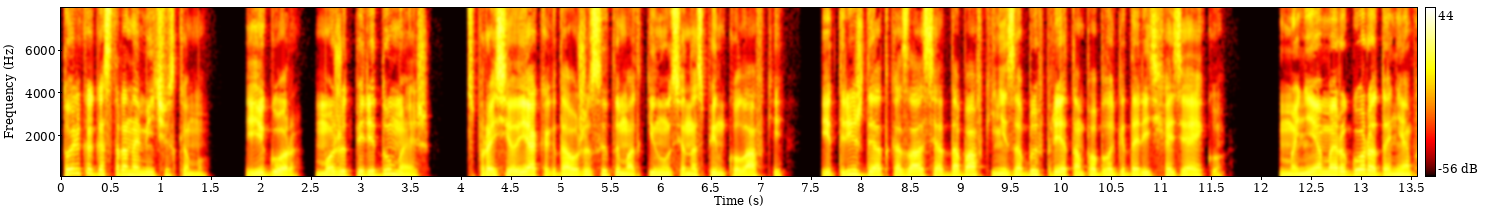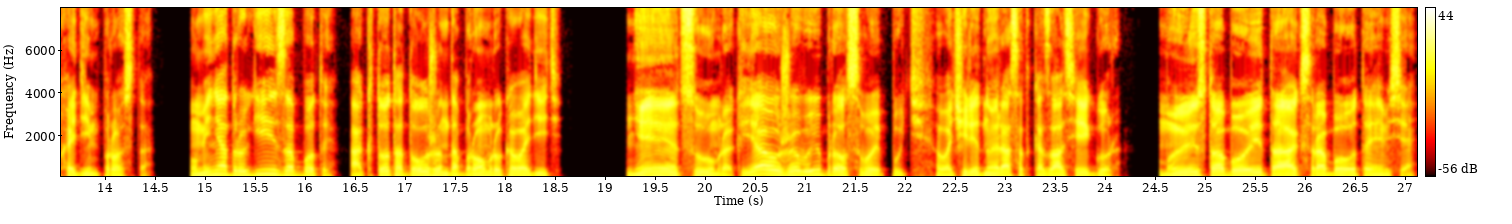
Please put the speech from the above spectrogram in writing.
только гастрономическому. «Егор, может, передумаешь?» Спросил я, когда уже сытым откинулся на спинку лавки и трижды отказался от добавки, не забыв при этом поблагодарить хозяйку. «Мне мэр города необходим просто. У меня другие заботы, а кто-то должен добром руководить». «Нет, Сумрак, я уже выбрал свой путь», – в очередной раз отказался Егор. «Мы с тобой и так сработаемся.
